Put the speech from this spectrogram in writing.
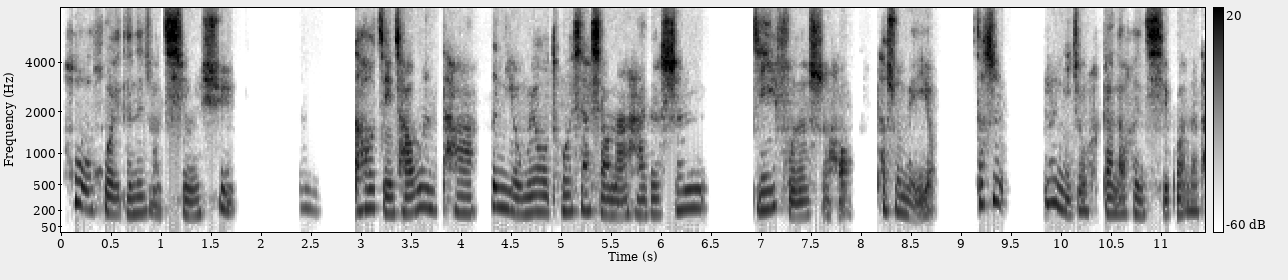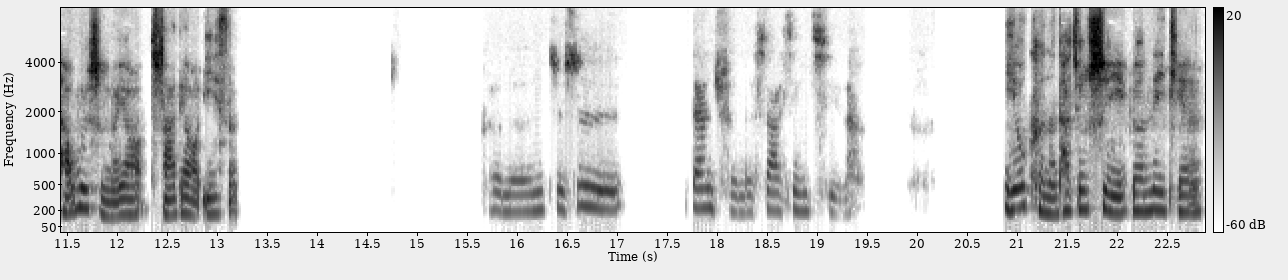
后悔的那种情绪。嗯，然后警察问他：“那你有没有脱下小男孩的身衣服的时候？”他说没有。但是。那你就感到很奇怪，那他为什么要杀掉伊森？可能只是单纯的杀心起了，也有可能他就是一个那天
